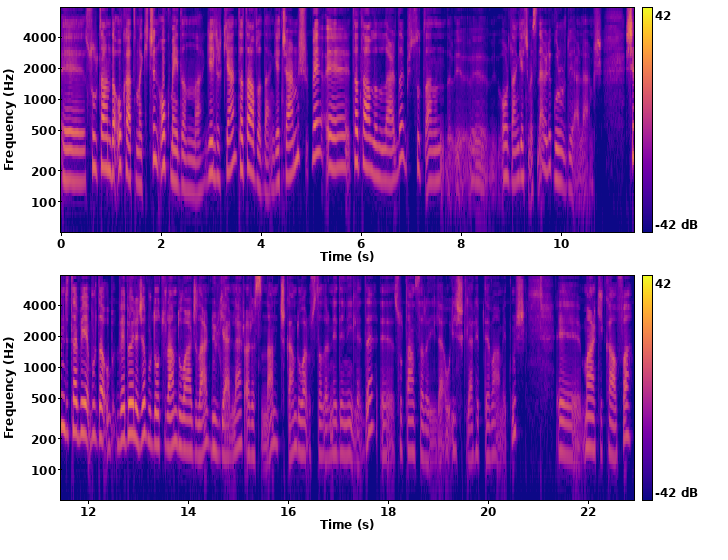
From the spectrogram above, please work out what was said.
e, Sultan da ok atmak için ok meydanına gelirken Tatavla'dan geçermiş ve e, Tatavlalılar da Sultan'ın e, e, oradan geçmesine öyle gurur duyarlarmış. Şimdi tabii burada ve böylece burada oturan duvarcılar, dülgerler arasından çıkan duvar ustaları nedeniyle de e, Sultan Sarayı ile o ilişkiler hep devam etmiş. E, Marki Kalfa e,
